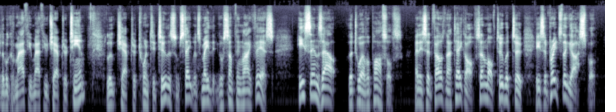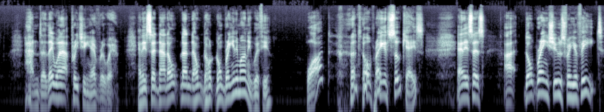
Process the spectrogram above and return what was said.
In the book of Matthew, Matthew chapter 10, Luke chapter 22, there's some statements made that go something like this. He sends out the 12 apostles. And he said, Fellas, now take off. Send them off two by two. He said, Preach the gospel. And uh, they went out preaching everywhere. And he said, Now don't, don't, don't, don't bring any money with you. What? don't bring a suitcase. And he says, uh, Don't bring shoes for your feet.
